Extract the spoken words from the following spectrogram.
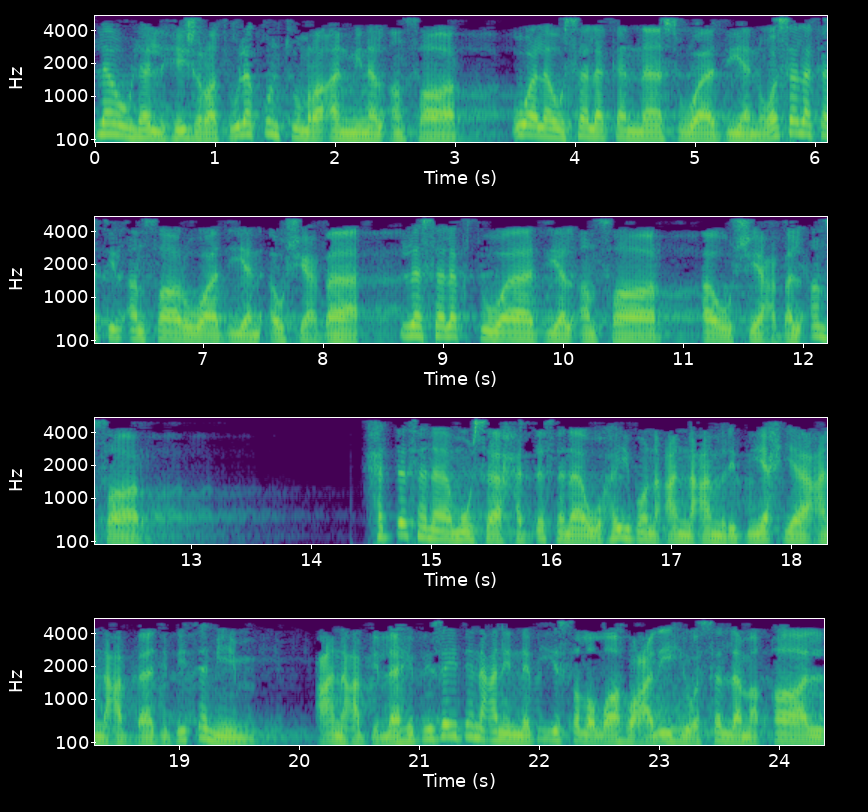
لولا الهجرة لكنت امرأ من الأنصار ولو سلك الناس واديا وسلكت الأنصار واديا أو شعبا لسلكت وادي الأنصار أو شعب الأنصار. حدثنا موسى حدثنا وهيب عن عمرو بن يحيى عن عباد بن تميم عن عبد الله بن زيد عن النبي صلى الله عليه وسلم قال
